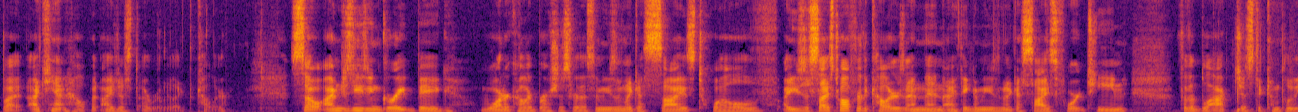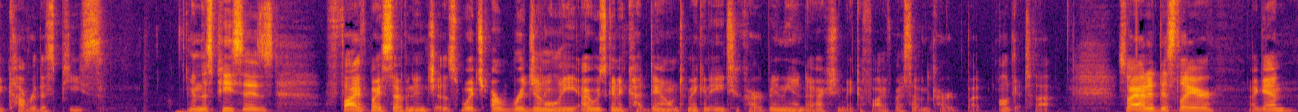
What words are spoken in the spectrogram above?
But I can't help it. I just, I really like the color. So I'm just using great big watercolor brushes for this. I'm using like a size 12. I use a size 12 for the colors and then I think I'm using like a size 14 for the black just to completely cover this piece. And this piece is five by seven inches, which originally I was going to cut down to make an A2 card, but in the end I actually make a five by seven card, but I'll get to that. So I added this layer. Again,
